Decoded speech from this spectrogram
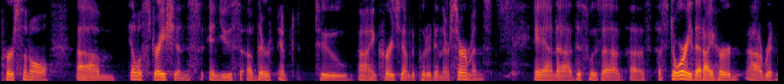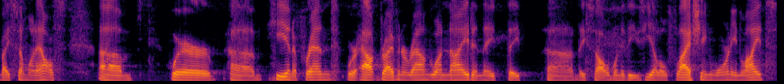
personal um, illustrations in use of their to uh, encourage them to put it in their sermons. And uh, this was a, a, a, story that I heard uh, written by someone else um, where um, he and a friend were out driving around one night and they, they, uh, they saw one of these yellow flashing warning lights.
